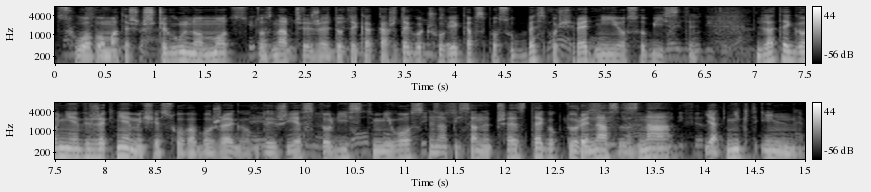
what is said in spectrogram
Słowo ma też szczególną moc, to znaczy, że dotyka każdego człowieka w sposób bezpośredni i osobisty. Dlatego nie wyrzekniemy się Słowa Bożego, gdyż jest to list miłosny napisany przez tego, który nas zna jak nikt inny.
